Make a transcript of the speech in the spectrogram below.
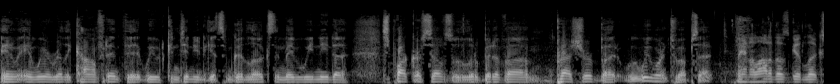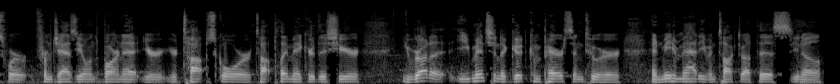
and and we were really confident that we would continue to get some good looks, and maybe we need to spark ourselves with a little bit of um, pressure, but we, we weren't too upset. Man, a lot of those good looks were from Jazzy Owens Barnett, your your top scorer, top playmaker this year. You brought a you mentioned a good comparison to her, and me and Matt even talked about this. You know,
